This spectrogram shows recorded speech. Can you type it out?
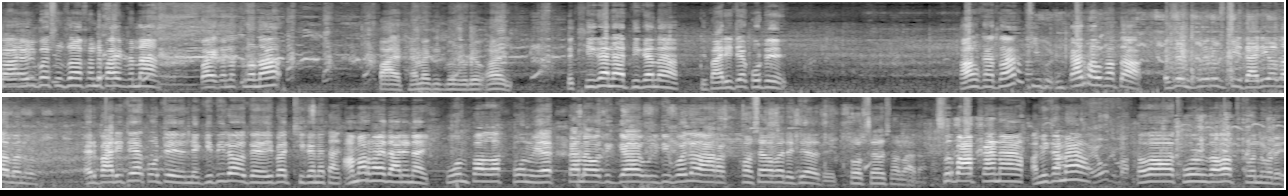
ভাই ওই বসে যা ওখানে পায়খানা পায়খানা তো না। পায়খানা কি করব রে ভাই? ঠিকানা ঠিকানা? বাড়িটা কোটে? হালকাতা? কার বেরোল কি দাঁড়িয়েওয়ালা মানুষ। এর বাড়িতে কোটে? লিখে দিল যে এইবার ঠিকানা কার আমার ভাই দাঁড়িয়ে নাই। কোন পাল্লা কোন এক কানা ওদিক গা উল্টি বইলো আর খসা আবার রেখে আছে খসা সালারা তোর বাপ কানা? আমি কানা? তোরা কোন জবাব কোন রে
